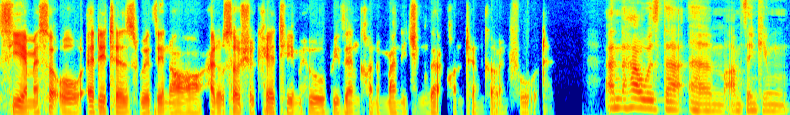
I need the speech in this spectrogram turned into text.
cms or editors within our adult social care team who will be then kind of managing that content going forward. And how was that um, i'm thinking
